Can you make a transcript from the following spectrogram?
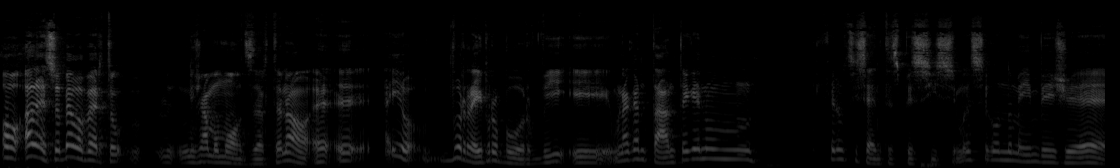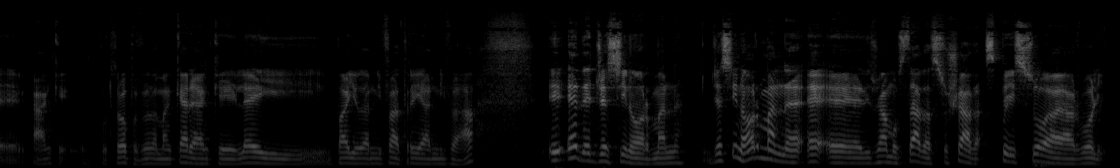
Oh, adesso abbiamo aperto, diciamo, Mozart, no? Eh, eh, io vorrei proporvi eh, una cantante che non, che non si sente spessissimo e secondo me invece è anche, purtroppo è venuta a mancare anche lei un paio d'anni fa, tre anni fa, ed è Jessie Norman. Jessie Norman è, è, diciamo, stata associata spesso a ruoli,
